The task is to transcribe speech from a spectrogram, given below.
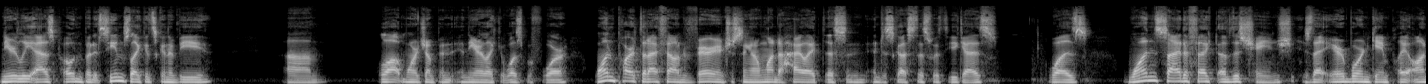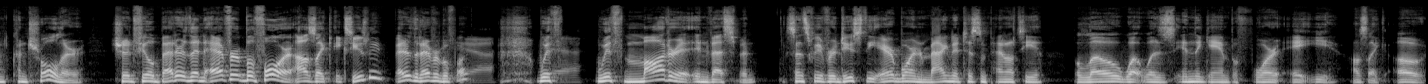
nearly as potent, but it seems like it's going to be um, a lot more jumping in the air like it was before. One part that I found very interesting, I wanted to highlight this and, and discuss this with you guys, was one side effect of this change is that airborne gameplay on controller should feel better than ever before. I was like, excuse me, better than ever before? Yeah. with Yeah. with moderate investment since we've reduced the airborne magnetism penalty below what was in the game before AE. I was like, oh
